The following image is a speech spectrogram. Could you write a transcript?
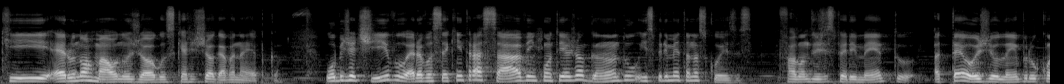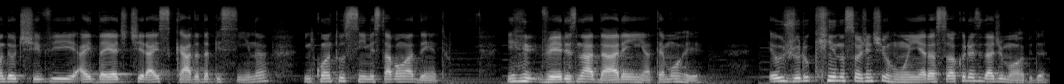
que era o normal nos jogos que a gente jogava na época. O objetivo era você quem traçava enquanto ia jogando e experimentando as coisas. Falando de experimento, até hoje eu lembro quando eu tive a ideia de tirar a escada da piscina enquanto os sims estavam lá dentro e ver eles nadarem até morrer. Eu juro que não sou gente ruim, era só curiosidade mórbida.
